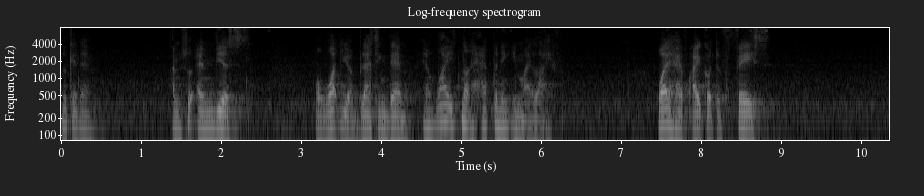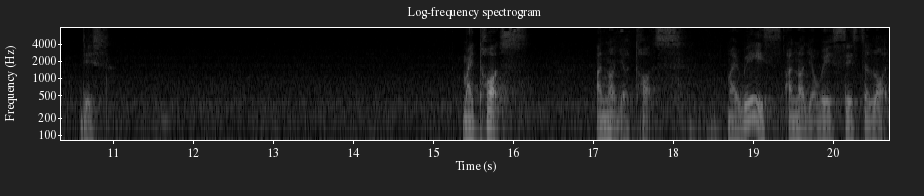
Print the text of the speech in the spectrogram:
Look at them. I'm so envious of what you are blessing them and why it's not happening in my life. Why have I got to face this? My thoughts are not your thoughts. My ways are not your ways, says the Lord.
